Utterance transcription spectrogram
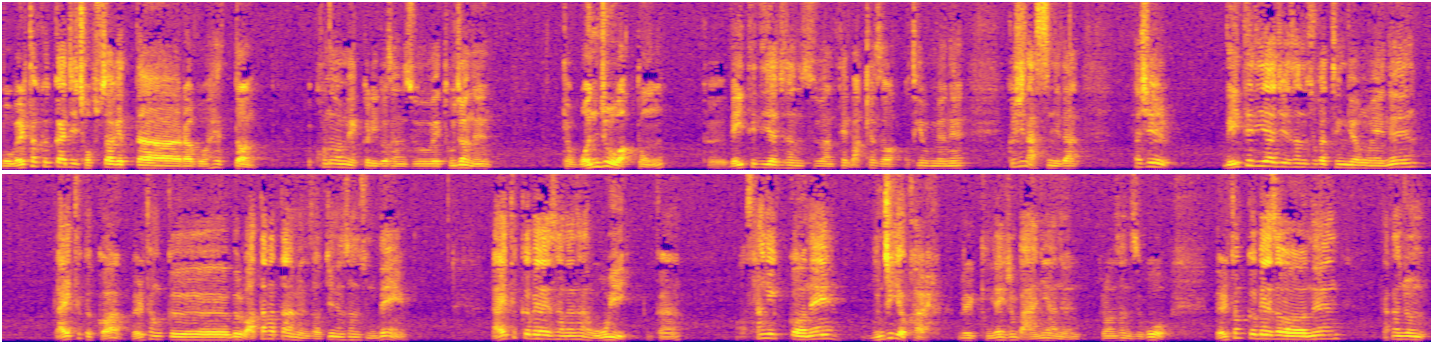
뭐 웰터급까지 접수하겠다라고 했던 코너 맥그리거 선수의 도전은 원조 악동 그 네이트 디아즈 선수한테 막혀서 어떻게 보면은 끝이 났습니다. 사실 네이트 디아즈 선수 같은 경우에는 라이트급과 웰터급을 왔다 갔다 하면서 뛰는 선수인데 라이트급에서는 한 5위, 그러니까 상위권의 문지기 역할을 굉장히 좀 많이 하는 그런 선수고 웰턴급에서는 약간 좀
